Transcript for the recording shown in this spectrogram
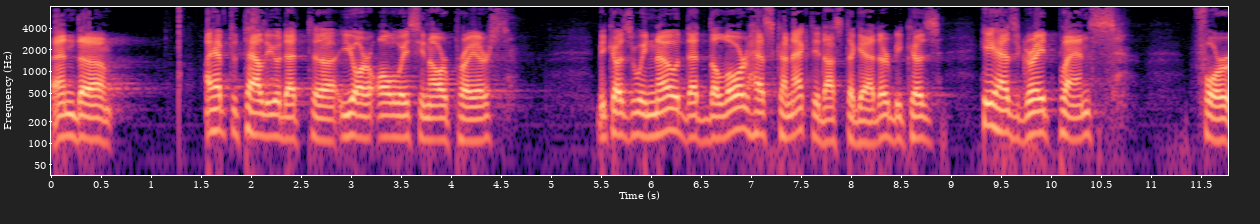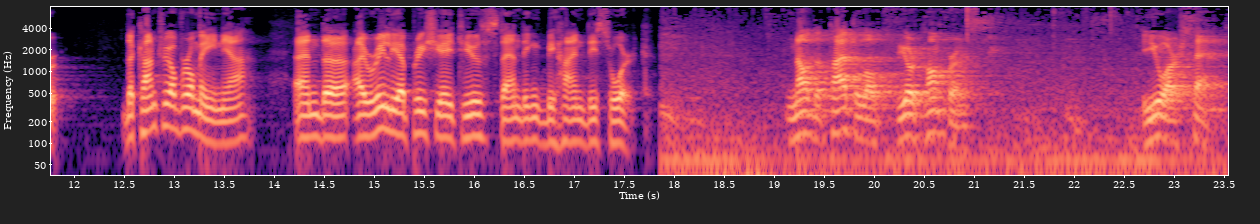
and uh, I have to tell you that uh, you are always in our prayers because we know that the Lord has connected us together because He has great plans for the country of Romania and uh, I really appreciate you standing behind this work. Now the title of your conference, You Are Sent.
